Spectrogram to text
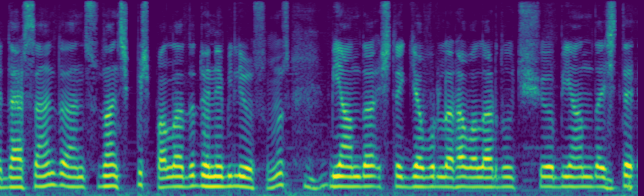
Ve dershanede hani sudan çıkmış balığa da dönebiliyorsunuz. Hı hı. Bir anda işte gavurlar havalarda uçuşuyor. Bir anda işte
